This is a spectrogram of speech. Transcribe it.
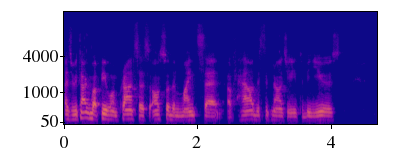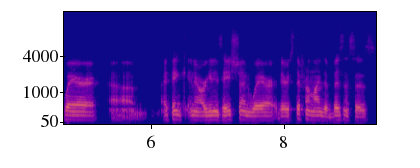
as we talk about people and process, also the mindset of how this technology need to be used. Where um, I think in an organization where there's different lines of businesses,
